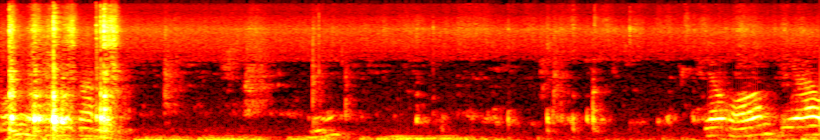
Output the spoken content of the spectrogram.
หอมหนึ่งกิโลกรัม เจียวห อมเจียว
